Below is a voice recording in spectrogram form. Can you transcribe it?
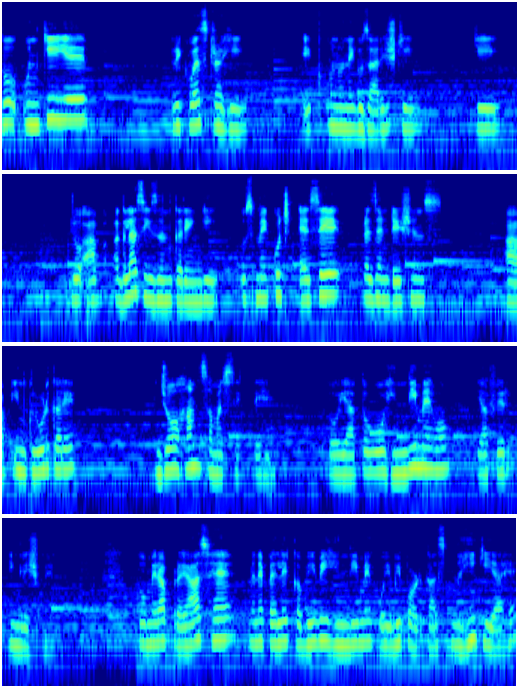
तो उनकी ये रिक्वेस्ट रही, एक उन्होंने गुजारिश की कि जो आप अगला सीज़न करेंगी, उसमें कुछ ऐसे प्रेजेंटेशंस आप इंक्लूड करें, जो हम समझ सकते हैं। तो या तो वो हिंदी में हो या फिर इंग्लिश में। तो मेरा प्रयास है, मैंने पहले कभी भी हिंदी में कोई भी पॉडकास्ट नहीं किया है।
